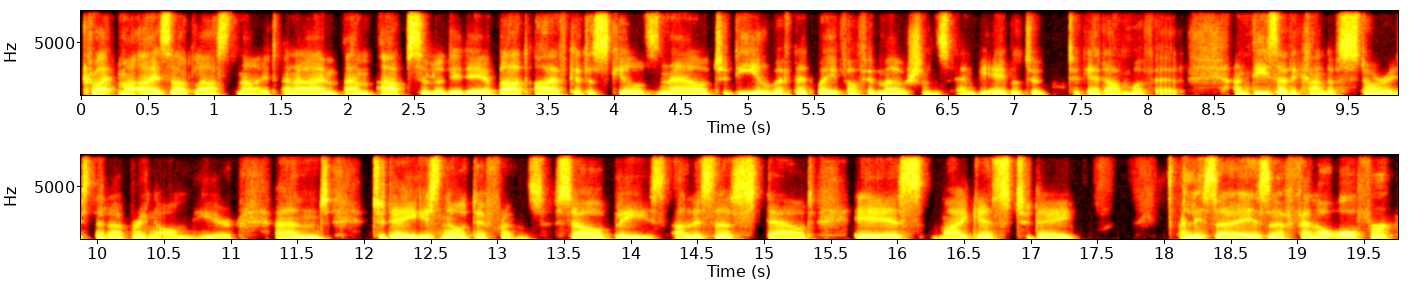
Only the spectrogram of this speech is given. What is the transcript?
cried my eyes out last night and I'm, I'm absolutely there, but I've got the skills now to deal with that wave of emotions and be able to, to get on with it. And these are the kind of stories that I bring on here. And today is no difference. So please, Alyssa Stout is my guest today. Alyssa is a fellow author.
